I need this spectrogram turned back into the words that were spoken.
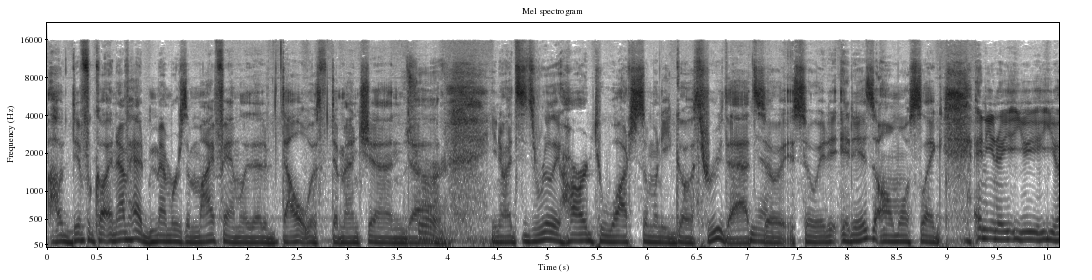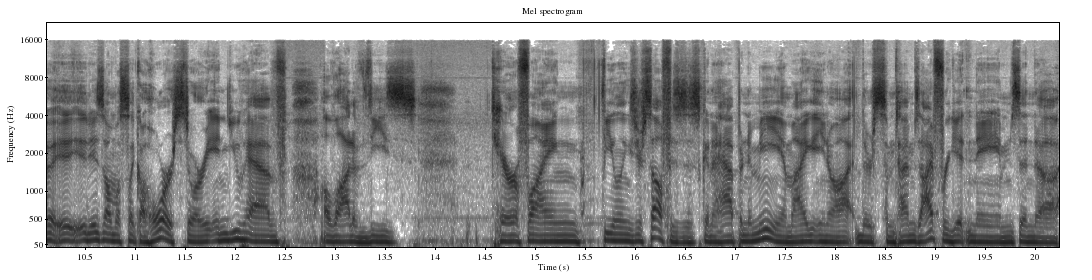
how difficult and I've had members of my family that have dealt with dementia and uh, sure. uh, you know it's, it's really hard to watch somebody go through that yeah. so so it, it is almost like and you know you, you it is almost like a horror story and you have a lot of these terrifying feelings yourself. Is this going to happen to me? Am I, you know, I, there's sometimes I forget names, and uh,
